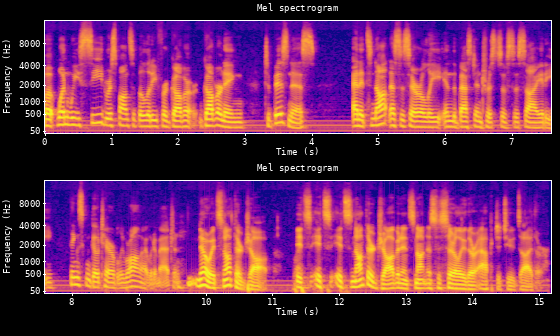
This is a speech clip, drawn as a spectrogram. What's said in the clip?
But when we cede responsibility for gover- governing to business, and it's not necessarily in the best interests of society, things can go terribly wrong, I would imagine. No, it's not their job. Right. It's, it's, it's not their job, and it's not necessarily their aptitudes either.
